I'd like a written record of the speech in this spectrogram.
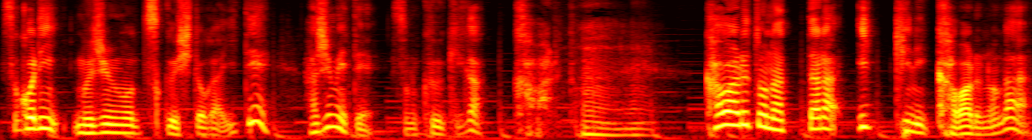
そこに矛盾をつく人がいて初めてその空気が変わると。うんうん変わるとなったら一気に変わるのが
